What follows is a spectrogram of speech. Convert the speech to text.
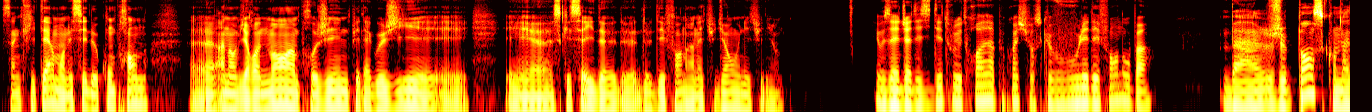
cinq critères, mais on essaie de comprendre euh, un environnement, un projet, une pédagogie et, et- et, euh, ce qu'essaye de, de- de défendre un étudiant ou une étudiante. Et vous avez déjà des idées tous les trois à peu près sur ce que vous voulez défendre ou pas? Bah, je pense qu'on a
